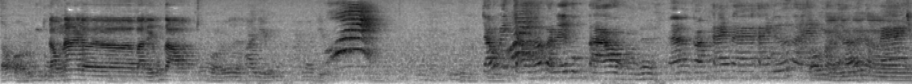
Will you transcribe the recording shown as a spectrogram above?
Cháu ở lung tung. Đồng Nai rồi ờ, Bà Rịa Vũng Tàu Cháu ở hai điểm, hai ba điểm. Cháu lấy chồng ở Bà Rịa Vũng Tàu. À, thế. À, còn hai hai đứa em Cháu này ở Đồng là Nai.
